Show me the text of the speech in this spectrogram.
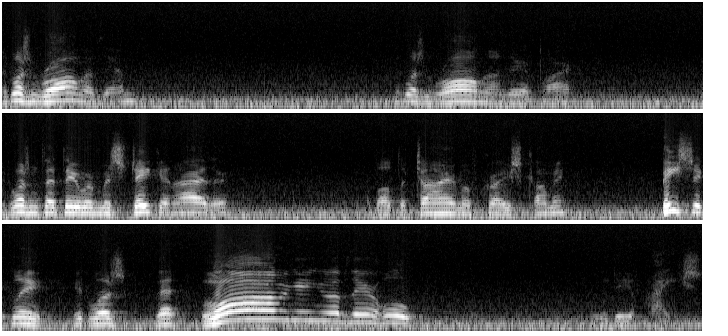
It wasn't wrong of them. It wasn't wrong on their part. It wasn't that they were mistaken either about the time of Christ's coming. Basically, it was that longing of their hope for the day of Christ.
